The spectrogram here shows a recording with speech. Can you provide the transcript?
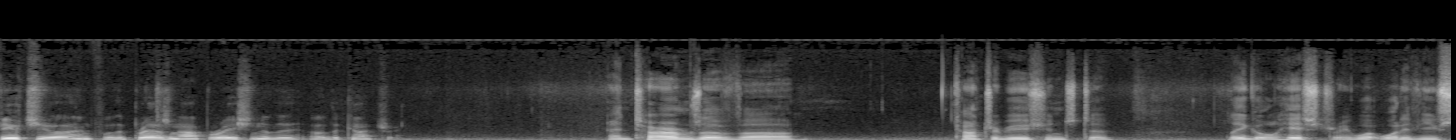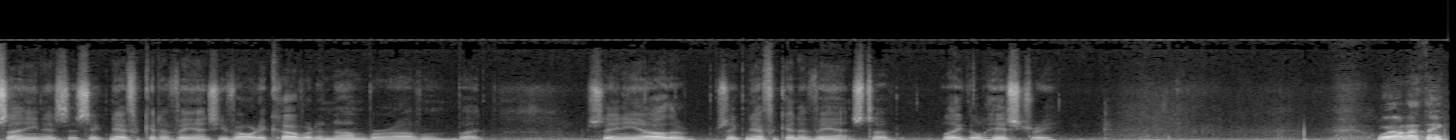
future and for the present operation of the, of the country. In terms of uh, contributions to legal history, what, what have you seen as the significant events? You've already covered a number of them, but see any other significant events to legal history? Well, I think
